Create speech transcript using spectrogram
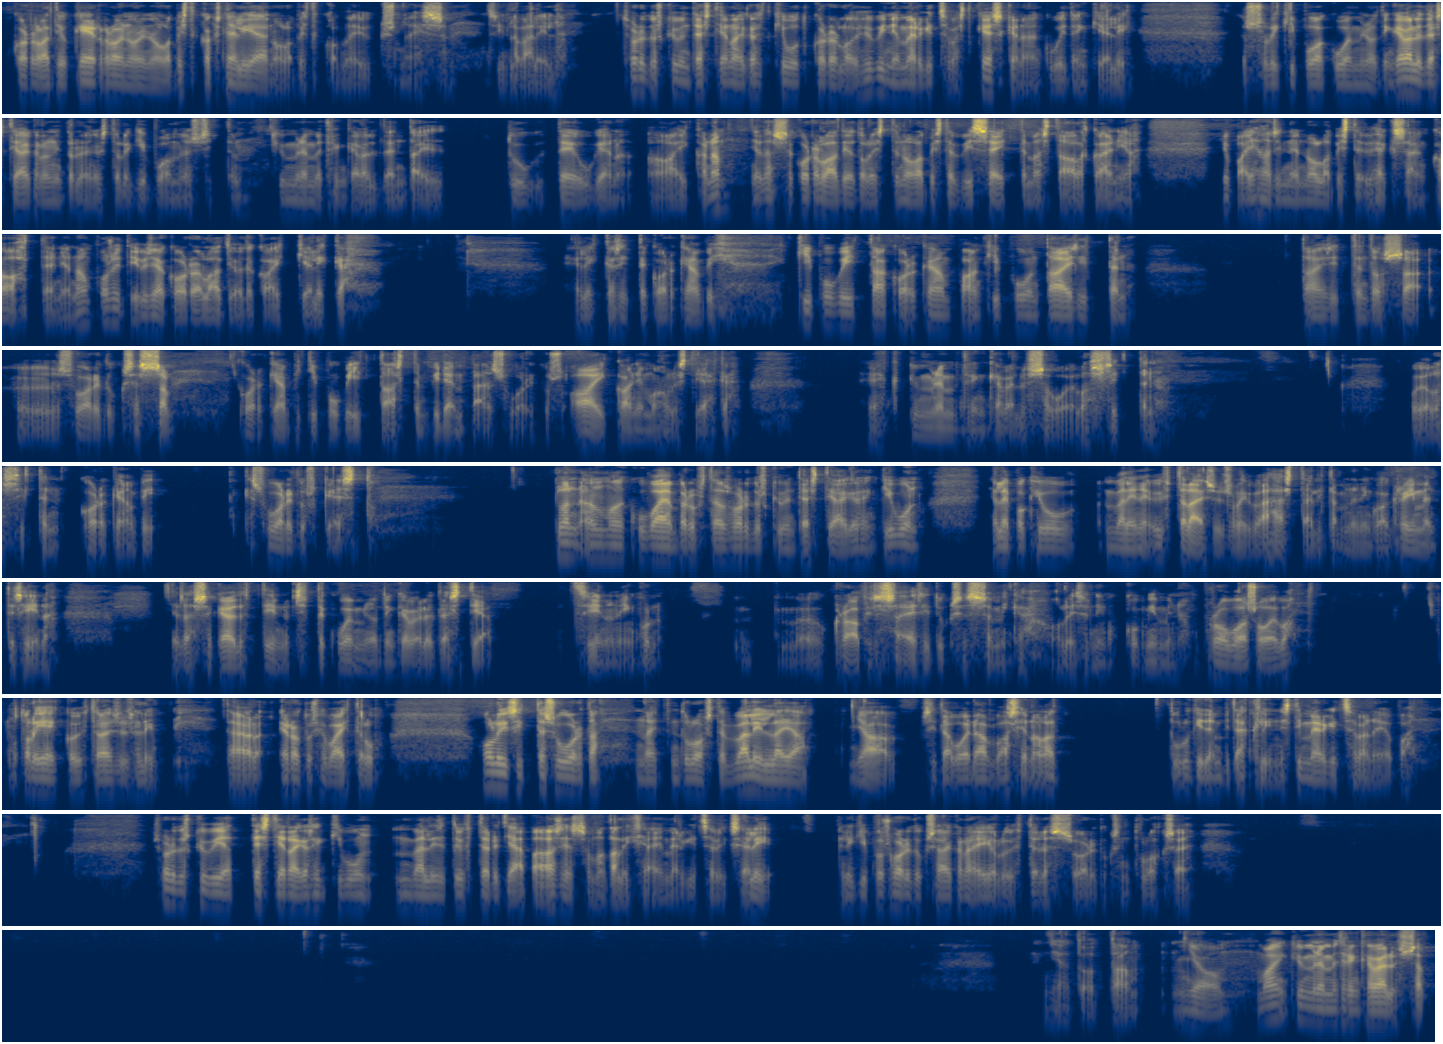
korrelaatiokerroin oli 0,24 ja 0,31 näissä sillä välillä. Suorituskyvyn testien aikaiset kivut korreloi hyvin ja merkitsevästi keskenään kuitenkin, eli jos oli kipua 6 minuutin kävelytesti aikana, niin todennäköisesti oli kipua myös sitten 10 metrin kävelyten tai TUGen aikana. Ja tässä korrelaatiot oli sitten 0,57 alkaen ja jopa ihan sinne 0,92. Ja nämä on positiivisia korrelaatioita kaikki, eli, eli sitten korkeampi kipu viittaa korkeampaan kipuun tai sitten, tai sitten tuossa suorituksessa korkeampi kipu viittaa sitten pidempään suoritusaikaan ja mahdollisesti ehkä, ehkä 10 metrin kävelyssä voi olla sitten voi olla sitten korkeampi suorituskesto. Plan Animal kuvaajan perusteella suorituskyvyn testiaikaisen kivun ja lepokivun välinen yhtäläisyys oli vähäistä, eli tämmöinen niin agreementti siinä. Ja tässä käytettiin nyt sitten 6 minuutin kävelytestiä siinä niin kuin graafisessa esityksessä, mikä oli se niin kuin kovimmin provosoiva. Mutta oli heikko yhtäläisyys, eli tämä erotus ja vaihtelu oli sitten suurta näiden tulosten välillä, ja, ja sitä voidaan asianala tulkiten pitää kliinisesti merkitsevänä jopa. Suorituskyvyn ja testien aikaisen kivun väliset yhteydet jää pääasiassa mataliksi ja ei merkitseviksi, eli, eli kipusuorituksen aikana ei ollut yhteydessä suorituksen tulokseen. Tota, joo, vain 10 metrin kävelyssä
